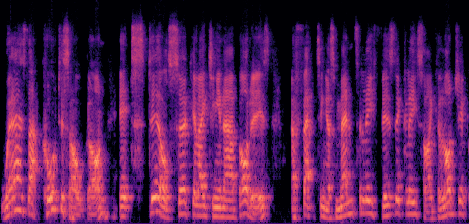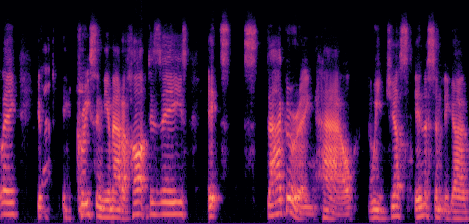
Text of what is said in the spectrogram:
Where's that cortisol gone? It's still circulating in our bodies, affecting us mentally, physically, psychologically, yeah. increasing the amount of heart disease. It's staggering how we just innocently go,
